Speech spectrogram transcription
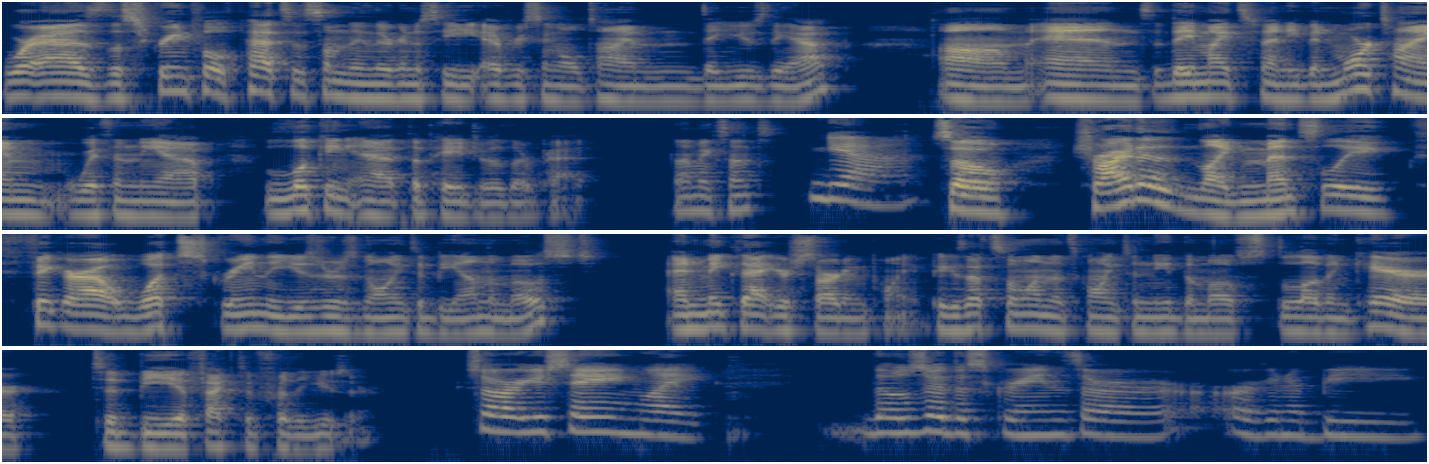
Whereas the screen full of pets is something they're going to see every single time they use the app. Um, and they might spend even more time within the app looking at the page of their pet. That makes sense? yeah. So try to like mentally figure out what screen the user is going to be on the most and make that your starting point because that's the one that's going to need the most love and care to be effective for the user. So are you saying like those are the screens that are are gonna be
